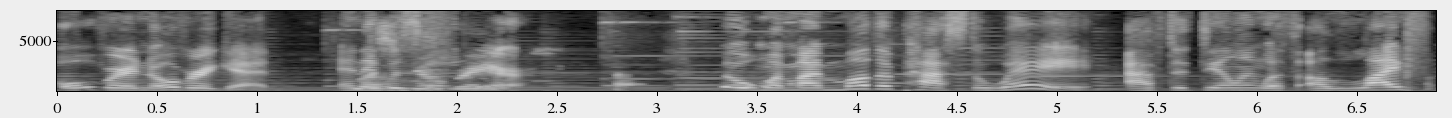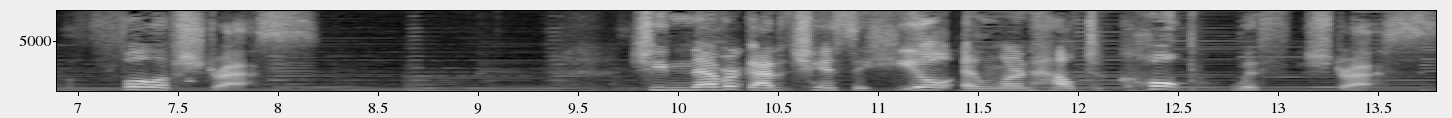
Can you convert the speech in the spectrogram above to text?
over and over again, and it was here. So when my mother passed away after dealing with a life full of stress, she never got a chance to heal and learn how to cope with stress.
